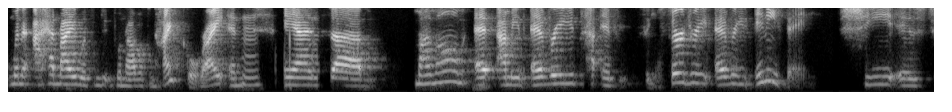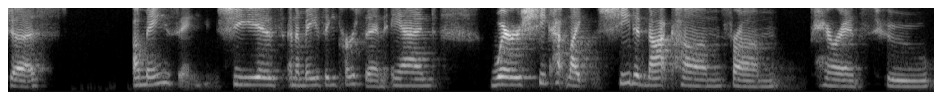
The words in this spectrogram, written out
when I had my was when I was in high school, right? And mm-hmm. and um, my mom, I mean, every time, if single surgery, every anything, she is just amazing. She is an amazing person, and where she cut like she did not come from parents who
